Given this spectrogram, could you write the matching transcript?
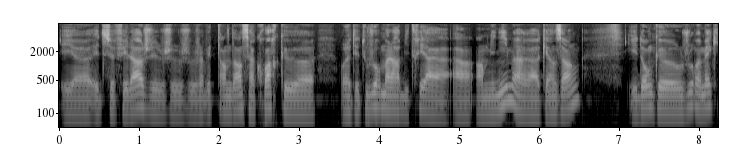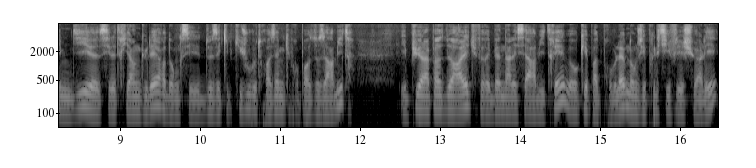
Et, de ce fait-là, j'avais tendance à croire qu'on on était toujours mal arbitré en minime à 15 ans. Et donc, un jour, un mec il me dit c'est le triangulaire, donc c'est deux équipes qui jouent, le troisième qui propose deux arbitres. Et puis à la place de râler, tu ferais bien de laisser arbitrer. Ben, ok, pas de problème. Donc j'ai pris le sifflet, je suis allé.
